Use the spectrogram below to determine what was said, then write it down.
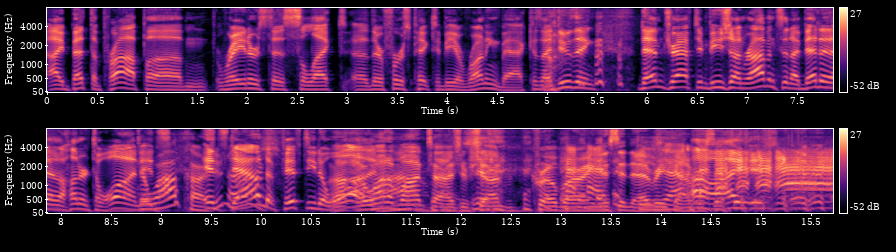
I bet the prop um, Raiders to select uh, their first pick to be a running back because I do think them drafting Bijan Robinson. I bet it at hundred to one. They're it's, wild cards. Who It's down to fifty to Uh, one. I want a Wow, montage of Sean crowbarring this into every Bijan. Oh, conversation. I-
